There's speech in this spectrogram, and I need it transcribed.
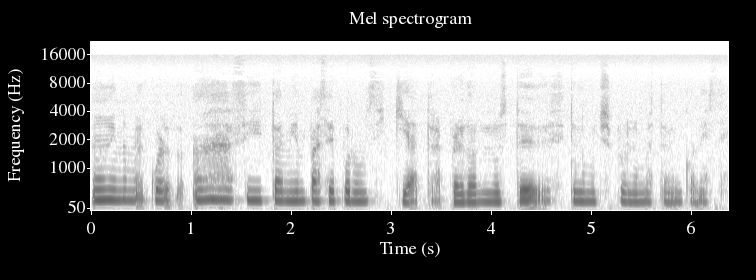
Ay, no me acuerdo. Ah, sí, también pasé por un psiquiatra, perdonen ustedes. Tuve muchos problemas también con ese.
